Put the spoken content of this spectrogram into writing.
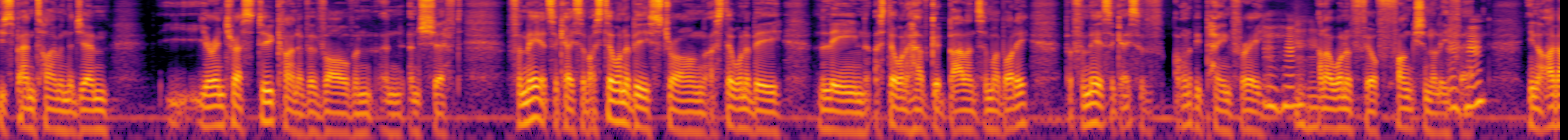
you spend time in the gym, your interests do kind of evolve and, and, and shift. For me, it's a case of I still want to be strong, I still want to be lean, I still want to have good balance in my body. But for me, it's a case of I want to be pain free mm-hmm. mm-hmm. and I want to feel functionally fit. Mm-hmm. You know, I,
